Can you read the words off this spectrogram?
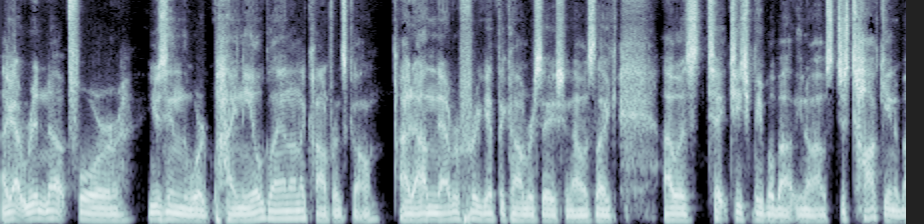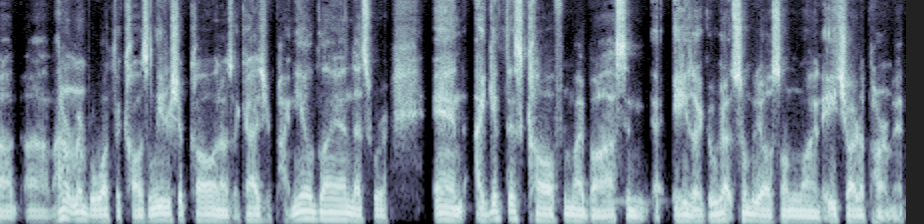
I got written up for using the word pineal gland on a conference call. I, will never forget the conversation. I was like, I was t- teaching people about, you know, I was just talking about, um, I don't remember what the call is, a leadership call. And I was like, guys, your pineal gland, that's where, and I get this call from my boss and he's like, we got somebody else on the line, HR department.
